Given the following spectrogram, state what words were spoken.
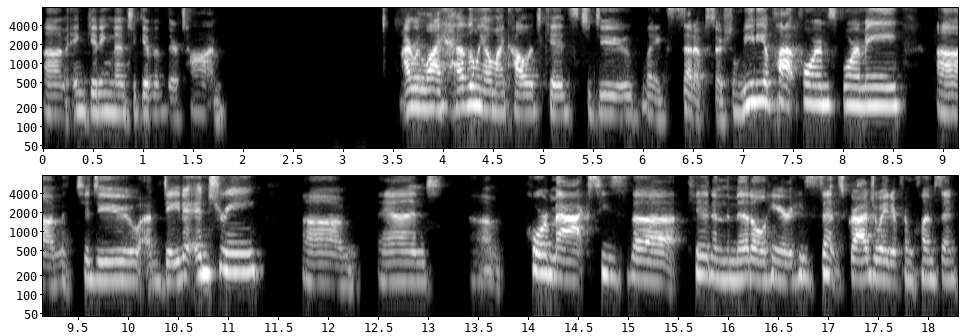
um, in getting them to give up their time. I rely heavily on my college kids to do like set up social media platforms for me, um, to do um, data entry, um, and um, poor Max, he's the kid in the middle here. He's since graduated from Clemson,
